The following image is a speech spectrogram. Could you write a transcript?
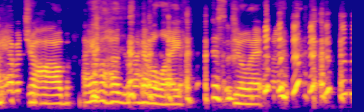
I have a job. I have a husband. I have a life. Just do it.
